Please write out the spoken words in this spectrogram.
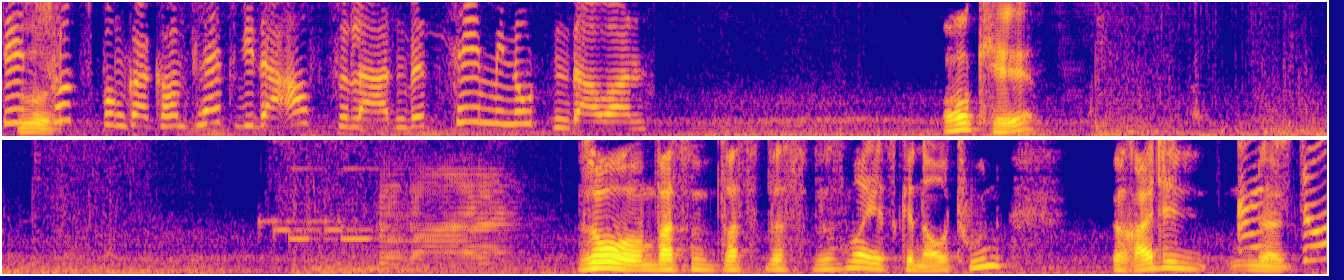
Den So. Schutzbunker komplett wieder aufzuladen wird 10 Minuten dauern. Okay. So, und was, was, was müssen wir jetzt genau tun? Bereite Ein ne, Sturm.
